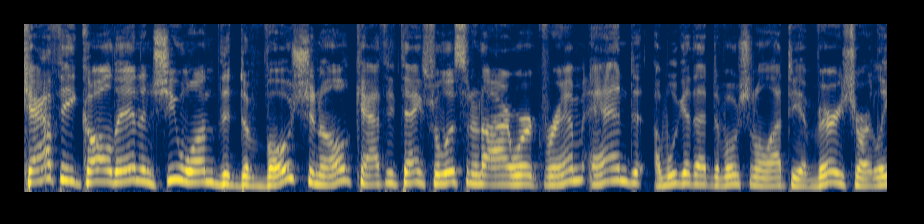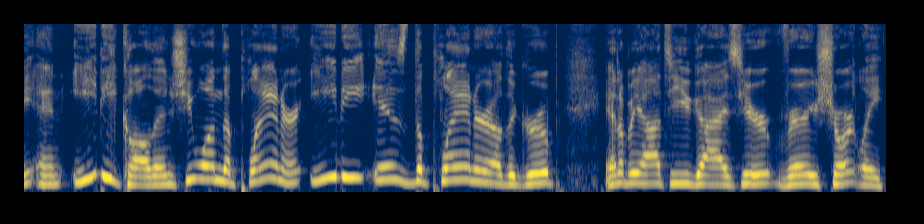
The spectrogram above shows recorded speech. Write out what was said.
Kathy called in and she won the devotional. Kathy, thanks for listening to I Work for Him. And uh, we'll get that devotional out to you very shortly. And Edie called in. She won the planner. Edie is the planner of the group. It'll be out to you guys here very shortly.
